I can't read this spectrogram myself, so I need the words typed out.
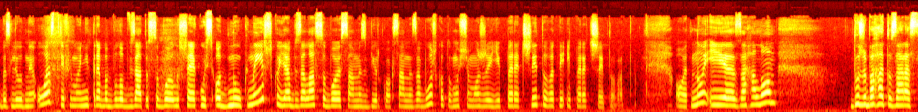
безлюдний острів, і мені треба було б взяти з собою лише якусь одну книжку, я б взяла з собою саме збірку Оксани Забушко, тому що можу її перечитувати і перечитувати. От ну і загалом. Дуже багато зараз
